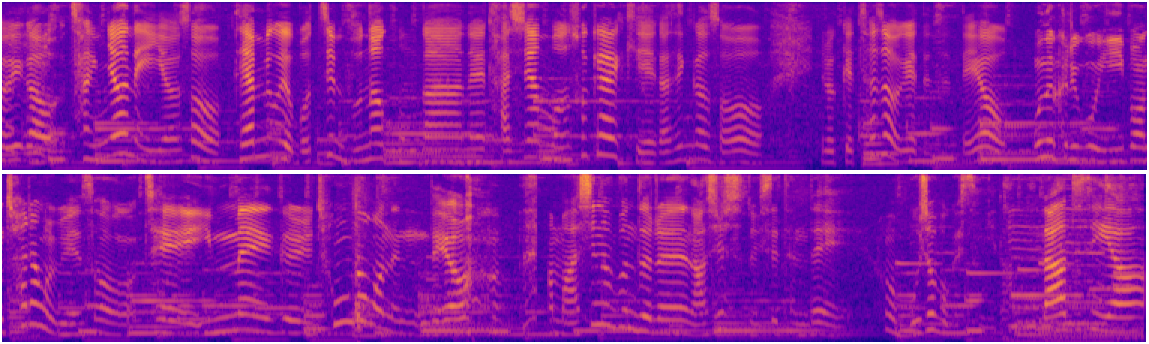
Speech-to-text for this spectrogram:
저희가 작년에 이어서 대한민국의 멋진 문화 공간을 다시 한번 소개할 기회가 생겨서 이렇게 찾아오게 됐는데요. 오늘 그리고 이번 촬영을 위해서 제 인맥을 총동원했는데요. 아마 아시는 분들은 아실 수도 있을 텐데 한번 모셔보겠습니다. 나와주세요.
